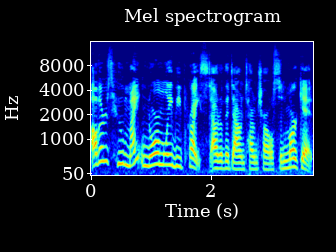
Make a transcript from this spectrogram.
others who might normally be priced out of the downtown Charleston market.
